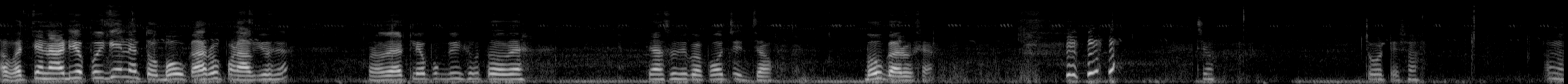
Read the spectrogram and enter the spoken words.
આ વચ્ચે નાડીઓ પૂગી ને તો બહુ ગારો પણ આવ્યો છે. પણ હવે એટલે પૂગીશું તો હવે ત્યાં સુધી પણ પહોંચી જ જાઓ. બહુ ગારો છે. ચોટે છે. અને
